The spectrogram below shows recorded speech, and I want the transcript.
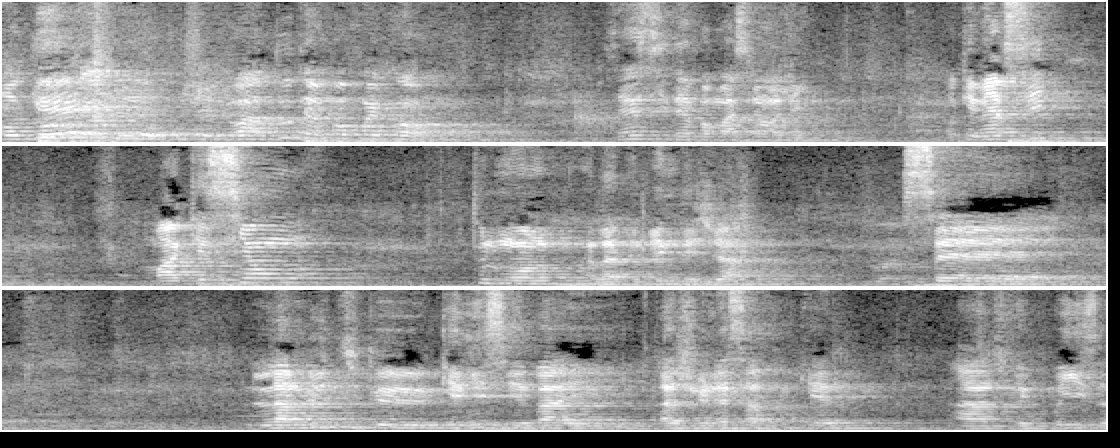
Ok, je, je dois toutinfo.com. C'est un site d'information en ligne. Ok, merci. Ma question, tout le monde la devine déjà, c'est la lutte que Kenny Seba et la jeunesse africaine a entreprise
